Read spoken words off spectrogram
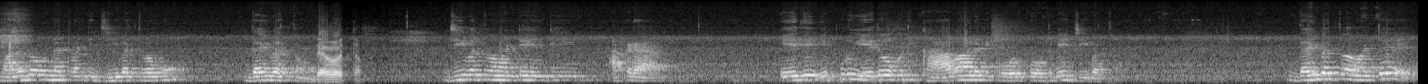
మనలో ఉన్నటువంటి జీవత్వము దైవత్వము. దేవత్వం. జీవత్వం అంటే ఏంటి? అక్కడ ఏదే ఎప్పుడు ఏదో ఒకటి కావాలని కోరుకోవటమే జీవత్వం. దైవత్వం అంటే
